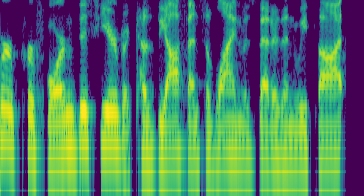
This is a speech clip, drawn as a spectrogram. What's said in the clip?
overperformed this year because the offensive line was better than we thought,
